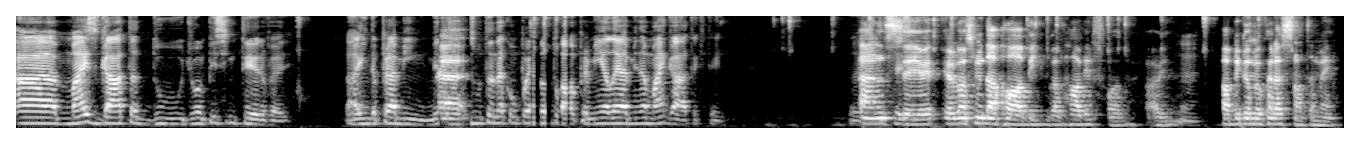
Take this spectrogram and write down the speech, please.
a mais gata do, de One Piece inteiro, velho. Ainda pra mim, mesmo É. estando acompanhando atual, pra mim ela é a mina mais gata que tem. Ah, não sei. Eu, eu gosto muito da Robin. Robin é foda. Robin, É. Robin ganhou meu coração também.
